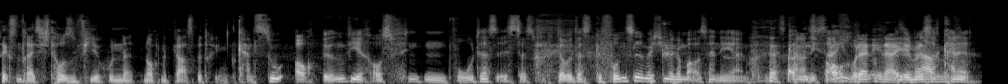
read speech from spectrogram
36.400 noch mit Gas betrieben. Kannst du auch irgendwie rausfinden, wo das ist? Das, ich glaube, das Gefunzel möchte ich mir nochmal aus der Nähe angucken. Das kann doch nicht sein. Oder in einer also, das keine...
